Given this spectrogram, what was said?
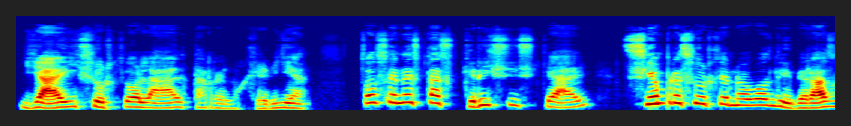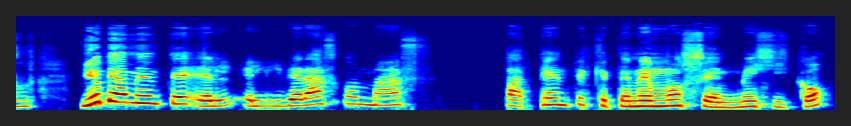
Y ahí surgió la alta relojería. Entonces, en estas crisis que hay, siempre surgen nuevos liderazgos. Y obviamente el, el liderazgo más patente que tenemos en México,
